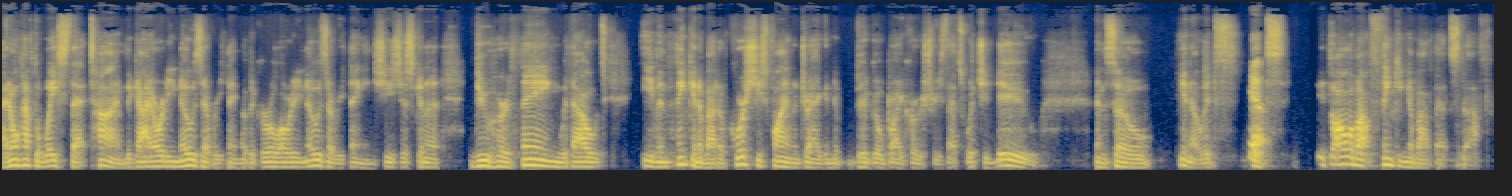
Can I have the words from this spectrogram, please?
i don't have to waste that time. The guy already knows everything or the girl already knows everything and she's just going to do her thing without even thinking about it. Of course she's flying a dragon to, to go buy groceries. That's what you do. And so you know it's yeah. it's it's all about thinking about that stuff.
